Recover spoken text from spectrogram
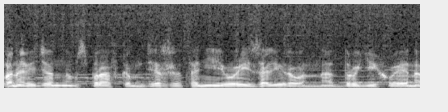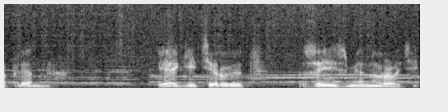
По наведенным справкам держат они его изолированно от других военнопленных и агитируют за измену Родине.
